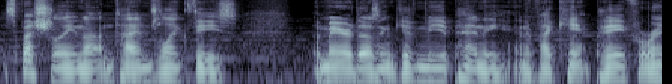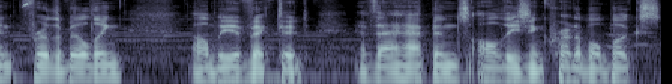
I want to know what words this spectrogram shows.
especially not in times like these. The mayor doesn't give me a penny, and if I can't pay for rent for the building, I'll be evicted. If that happens, all these incredible books,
